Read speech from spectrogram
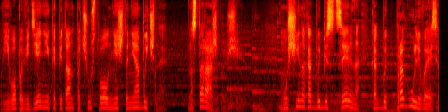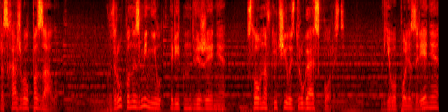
В его поведении капитан почувствовал нечто необычное, настораживающее. Мужчина как бы бесцельно, как бы прогуливаясь, расхаживал по залу. Вдруг он изменил ритм движения, словно включилась другая скорость. В его поле зрения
